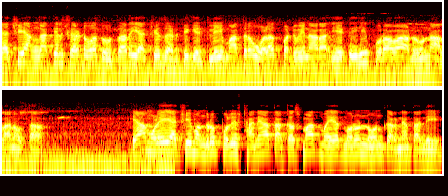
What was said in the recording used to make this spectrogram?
त्याची अंगातील शर्ट व धोतर याची झडती घेतली. मात्र ओळख पटविणारा एकही पुरावा आढळून आला नव्हता. त्यामुळे याची मंद्रुप पोलीस ठाण्यात अकस्मात मयत म्हणून नोंद करण्यात आली.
